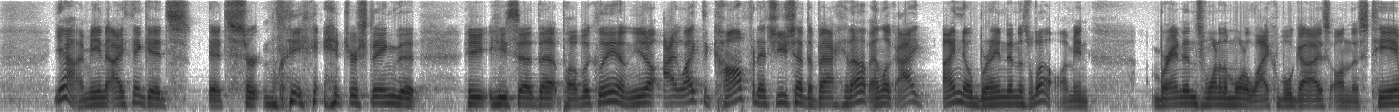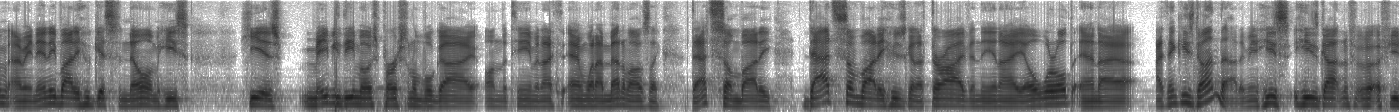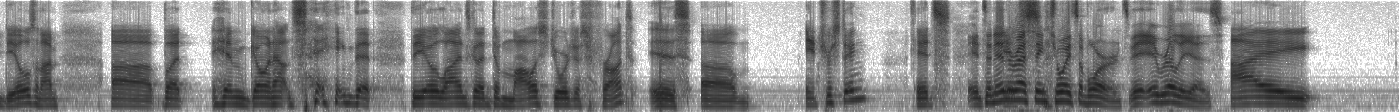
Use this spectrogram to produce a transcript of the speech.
yeah, I mean, I think it's it's certainly interesting that he he said that publicly, and you know, I like the confidence. You just have to back it up. And look, I I know Brandon as well. I mean. Brandon's one of the more likable guys on this team. I mean, anybody who gets to know him, he's he is maybe the most personable guy on the team. And I th- and when I met him, I was like, that's somebody that's somebody who's going to thrive in the NIL world. And I I think he's done that. I mean, he's he's gotten a, f- a few deals, and I'm uh, but him going out and saying that the O line's going to demolish Georgia's front is um, interesting. It's It's an interesting choice of words. It, it really is. I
